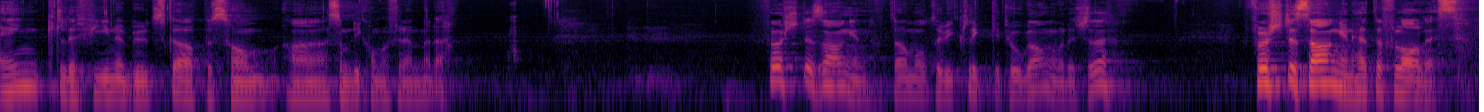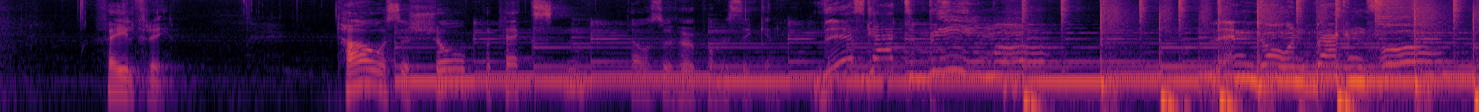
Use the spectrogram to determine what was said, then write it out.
enkle, fine budskapet som, uh, som de kommer frem med der. Første sangen Da måtte vi klikke to ganger, var det ikke det? Første sangen heter 'Flawless'. Feilfri. Ta oss og se på teksten. Ta oss og hør på musikken. There's got to be more than going back and forth.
